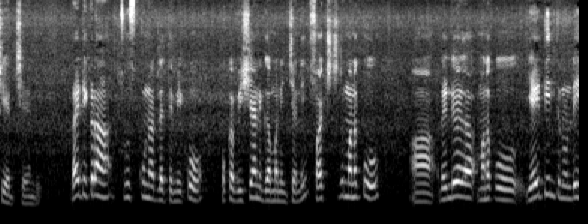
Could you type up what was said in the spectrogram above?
షేర్ చేయండి. రైట్ ఇక్కడ చూసుకున్నట్లయితే మీకు ఒక విషయాన్ని గమనించండి. ఫస్ట్ మనకు రెండు వేల మనకు ఎయిటీన్త్ నుండి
